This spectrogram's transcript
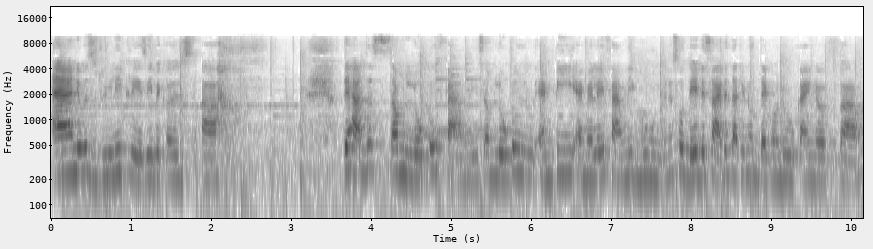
and it was really crazy because. Uh, they had this some local family, some local MP, MLA family goons. You know, so they decided that you know they're going to kind of uh,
